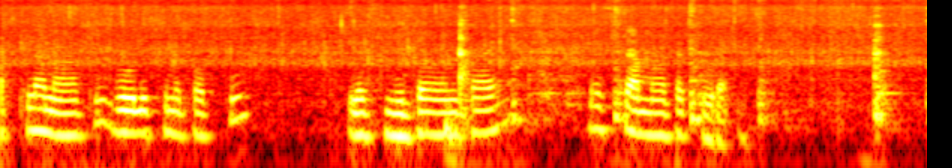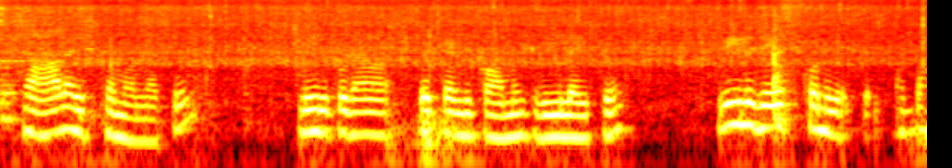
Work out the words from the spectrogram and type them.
అట్లా నాకు గోలిచిన పప్పు ప్లస్ ముద్ద వంకాయ ప్లస్ టమాటా కూర. చాలా ఇష్టం అన్నట్టు. మీరు కూడా పెట్టండి కామెంట్ వీలైతే. వీలు చేసుకొని పెట్టండి. అబ్బా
